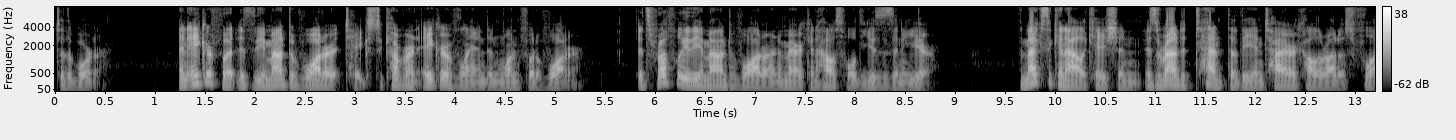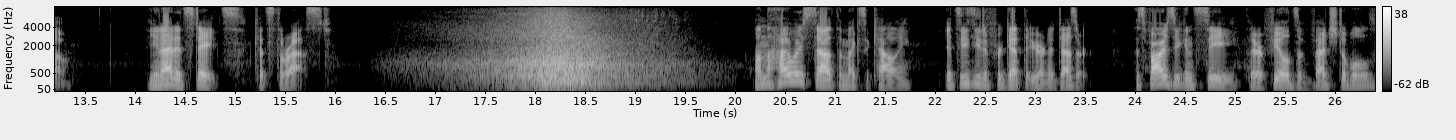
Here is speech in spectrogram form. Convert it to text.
to the border. An acre foot is the amount of water it takes to cover an acre of land in one foot of water. It's roughly the amount of water an American household uses in a year. The Mexican allocation is around a tenth of the entire Colorado's flow. The United States gets the rest. On the highway south of Mexicali, it's easy to forget that you're in a desert. As far as you can see, there are fields of vegetables,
